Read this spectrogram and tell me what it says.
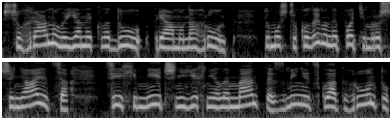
що гранули я не кладу прямо на ґрунт, тому що коли вони потім розчиняються, ці хімічні їхні елементи змінюють склад ґрунту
